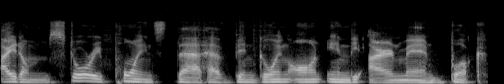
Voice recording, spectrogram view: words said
items, story points that have been going on in the Iron Man book.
